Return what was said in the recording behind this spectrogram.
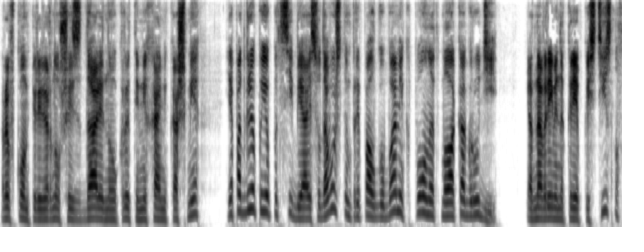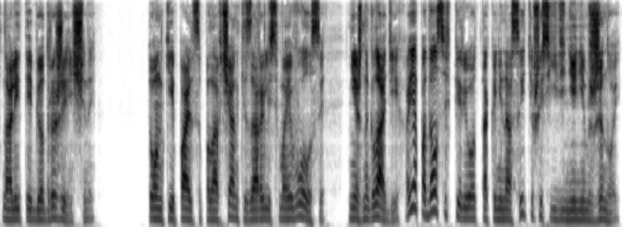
Рывком перевернувшись сдали на укрытой мехами кошме, я подгреб ее под себя и с удовольствием припал губами к полной от молока груди, одновременно крепко стиснув налитые бедра женщины. Тонкие пальцы половчанки зарылись в мои волосы, нежно гладя их, а я подался вперед, так и не насытившись единением с женой.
